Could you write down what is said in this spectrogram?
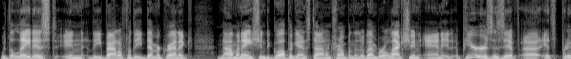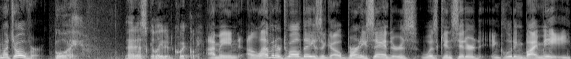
with the latest in the battle for the Democratic nomination to go up against Donald Trump in the November election, and it appears as if uh, it's pretty much over. Boy, that escalated quickly. I mean, 11 or 12 days ago, Bernie Sanders was considered, including by me,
